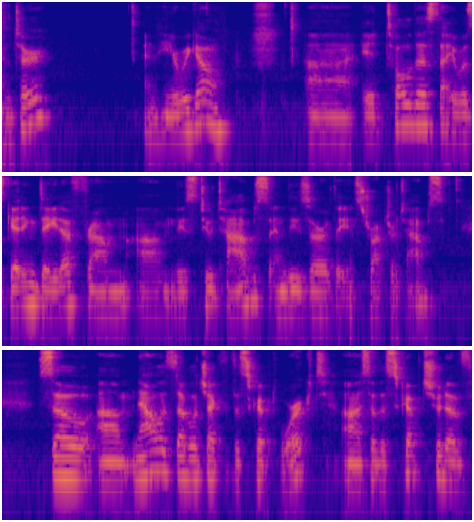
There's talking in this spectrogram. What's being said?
enter, and here we go. Uh, it told us that it was getting data from um, these two tabs, and these are the instructor tabs. So um, now let's double check that the script worked. Uh, so the script should have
